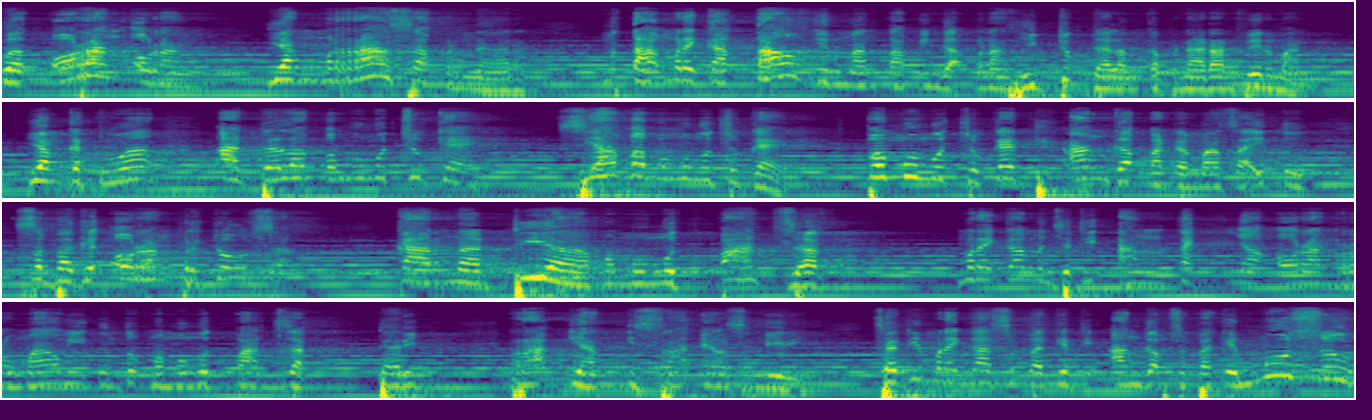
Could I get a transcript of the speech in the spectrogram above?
buat orang-orang yang merasa benar, Entah mereka tahu firman tapi nggak pernah hidup dalam kebenaran firman. Yang kedua adalah pemungut cukai. Siapa pemungut cukai? Pemungut cukai dianggap pada masa itu sebagai orang berdosa. Karena dia memungut pajak, mereka menjadi anteknya orang Romawi untuk memungut pajak dari rakyat Israel sendiri. Jadi mereka sebagai dianggap sebagai musuh,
